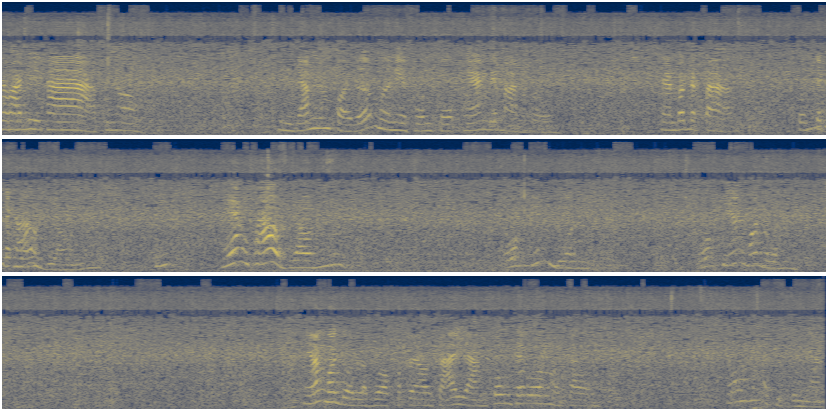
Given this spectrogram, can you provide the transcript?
สวัสดีค่ะ พี่น้องกินย้ำน้ำข่อยเด้อมื่อนี้ฝนตกแห้งได้บ้านข่อยแทนบัตรป่าฝนจะจะข้าเข้าวเดียวนี้แห้งข้าวเดียวนี้โอ้กินโดนโอ้แห้งบ่โดนแห้งมาโดนระบอกก็ไปเอาสายยางต้งใช้อ้วงของเก่าโอ้มันก็สิเป็นหยัง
